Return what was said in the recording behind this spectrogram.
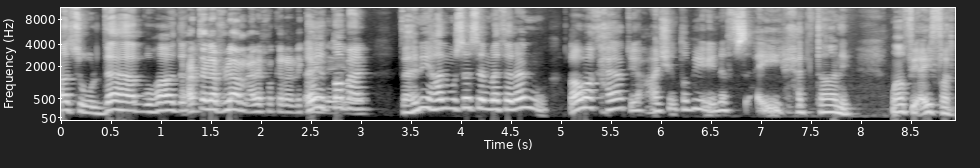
ماس والذهب وهذا حتى الأفلام على فكرة اللي اي طبعا فهني هالمسلسل مثلا رواق حياته عايشين طبيعي نفس أي حد ثاني ما في أي فرق.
